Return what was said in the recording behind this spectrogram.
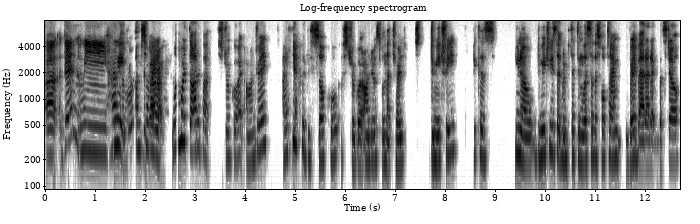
Uh, then we have Wait, the Rose I'm sorry. Barrack. One more thought about Strigoi Andre. I think it would be so cool if Strigoi Andre was the one that turned S- Dimitri because you know Dimitri's like been protecting Lissa this whole time, very bad at it, but still.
